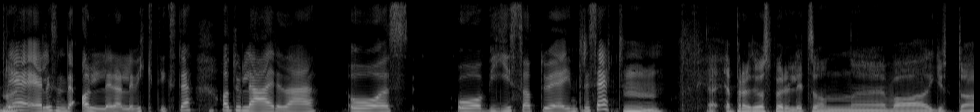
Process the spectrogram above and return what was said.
Det er liksom det aller, aller viktigste. At du lærer deg å, å vise at du er interessert. Mm. Jeg, jeg prøvde jo å spørre litt sånn eh, hva gutta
